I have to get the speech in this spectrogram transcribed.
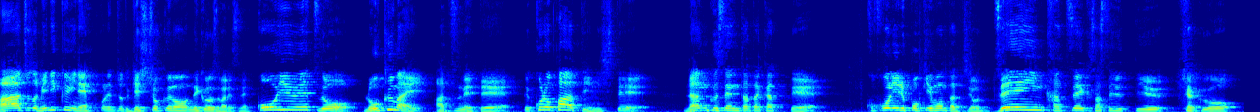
あー、ちょっと見にくいね。これちょっと月食のネクロズマですね。こういうやつを6枚集めて、で、これをパーティーにして、ランク戦戦って、ここにいるポケモンたちを全員活躍させるっていう企画を、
